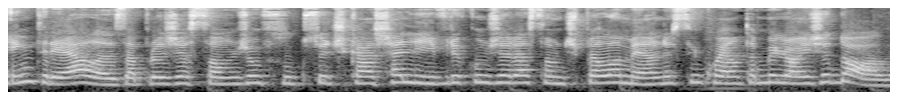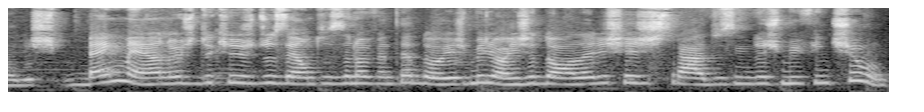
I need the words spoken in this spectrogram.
Entre elas, a projeção de um fluxo de caixa livre com geração de pelo menos 50 milhões de dólares, bem menos do que os 292 milhões de dólares registrados em 2021.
